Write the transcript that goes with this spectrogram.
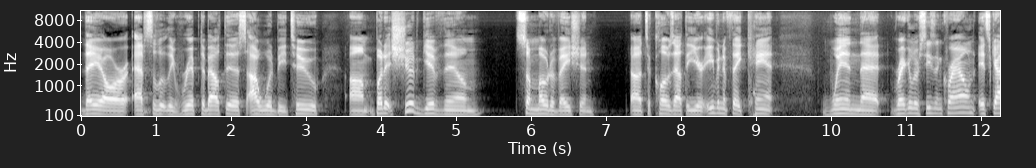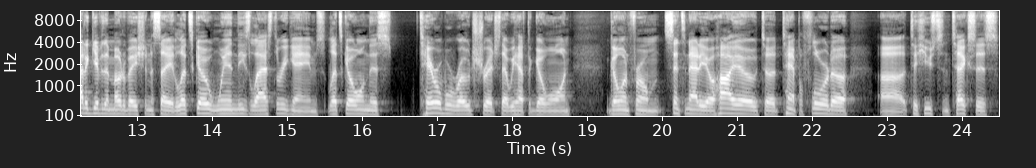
they are absolutely ripped about this. I would be too. Um, but it should give them some motivation uh, to close out the year, even if they can't win that regular season crown, it's got to give them motivation to say, let's go win these last three games. Let's go on this terrible road stretch that we have to go on, going from Cincinnati, Ohio to Tampa, Florida uh, to Houston, Texas.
